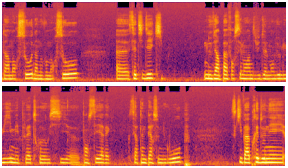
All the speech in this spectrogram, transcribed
d'un morceau, d'un nouveau morceau. Euh, cette idée qui ne vient pas forcément individuellement de lui, mais peut être aussi euh, pensée avec certaines personnes du groupe. Ce qui va après donner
